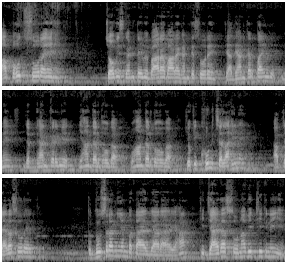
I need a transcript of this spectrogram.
आप बहुत सो रहे हैं 24 घंटे में 12 12 घंटे सो रहे हैं। क्या ध्यान कर पाएँगे? नहीं। जब ध्यान करेंगे, यहाँ दर्द होगा, वहाँ दर्द होगा, क्योंकि खून चला ही नहीं। आप ज़्यादा सो रहे थे। तो दूसरा नियम बताया जा रहा है यहाँ कि ज़्यादा सोना भी ठीक नहीं है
